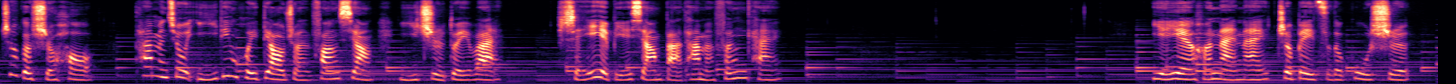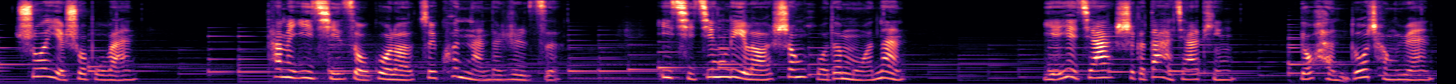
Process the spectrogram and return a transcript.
这个时候，他们就一定会调转方向，一致对外，谁也别想把他们分开。爷爷和奶奶这辈子的故事，说也说不完。他们一起走过了最困难的日子，一起经历了生活的磨难。爷爷家是个大家庭，有很多成员。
